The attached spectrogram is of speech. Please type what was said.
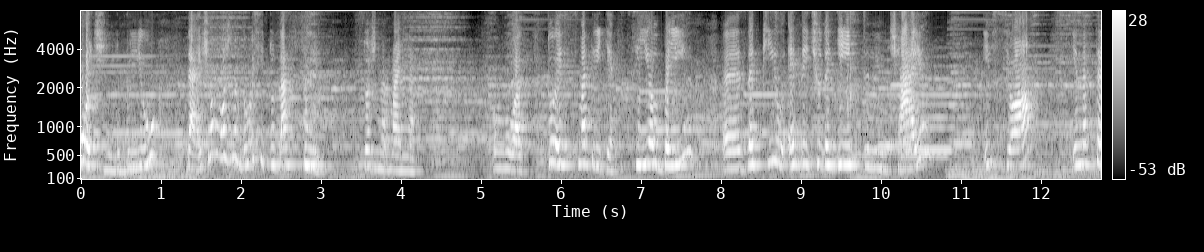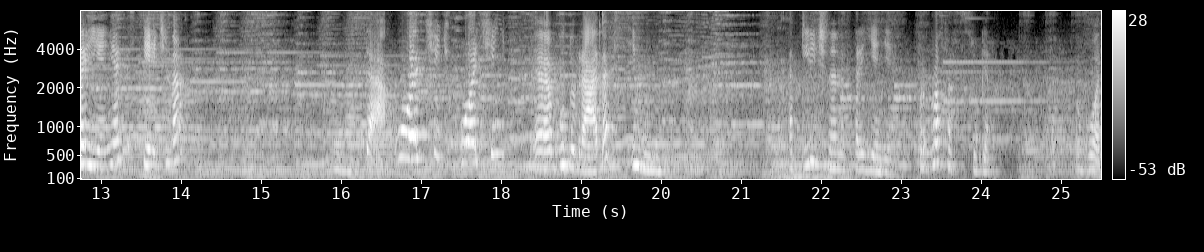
очень люблю. Да, еще можно бросить туда сыр, тоже нормально. Вот, то есть, смотрите, съел блин, э, запил этой чудодейственным чаем, и все, и настроение обеспечено. Да, очень-очень э, буду рада всему. Отличное настроение, просто супер. Вот,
